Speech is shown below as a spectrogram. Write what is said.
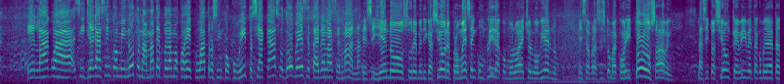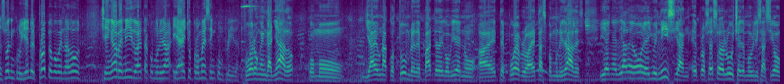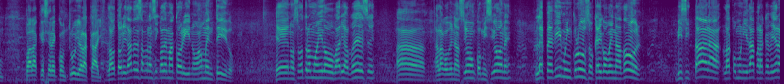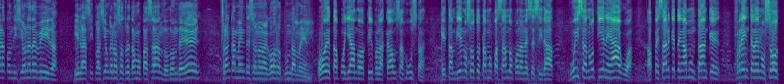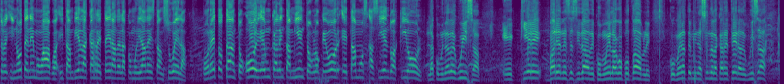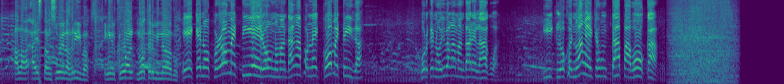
El agua, si llega a cinco minutos, nada más te podemos coger cuatro o cinco cubitos, si acaso dos veces tal vez en la semana. Exigiendo sus reivindicaciones, promesa incumplida como lo ha hecho el gobierno en San Francisco de Macorís. Todos saben la situación que vive esta comunidad de Tanzuela, incluyendo el propio gobernador, quien ha venido a esta comunidad y ha hecho promesa incumplida. Fueron engañados como ya es una costumbre de parte del gobierno a este pueblo, a estas comunidades, y en el día de hoy ellos inician el proceso de lucha y de movilización para que se reconstruya la calle. Las autoridades de San Francisco de Macorís nos han mentido. Eh, nosotros hemos ido varias veces a, a la gobernación, comisiones, le pedimos incluso que el gobernador visitara la comunidad para que viera las condiciones de vida y la situación que nosotros estamos pasando, donde él francamente se nos negó rotundamente. Hoy está apoyando aquí por la causa justa, que también nosotros estamos pasando por la necesidad. Huiza no tiene agua, a pesar que tengamos un tanque frente de nosotros y no tenemos agua, y también la carretera de la comunidad de Estanzuela. Por esto tanto, hoy es un calentamiento lo que hoy estamos haciendo aquí hoy. La comunidad de Huiza eh, quiere varias necesidades, como el agua potable, como es la terminación de la carretera de Huiza a, la, a Estanzuela arriba, en el cual no ha terminado. Eh, que nos prometieron, nos mandan a poner cometida, porque nos iban a mandar el agua. Y lo que no han hecho es un tapaboca.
